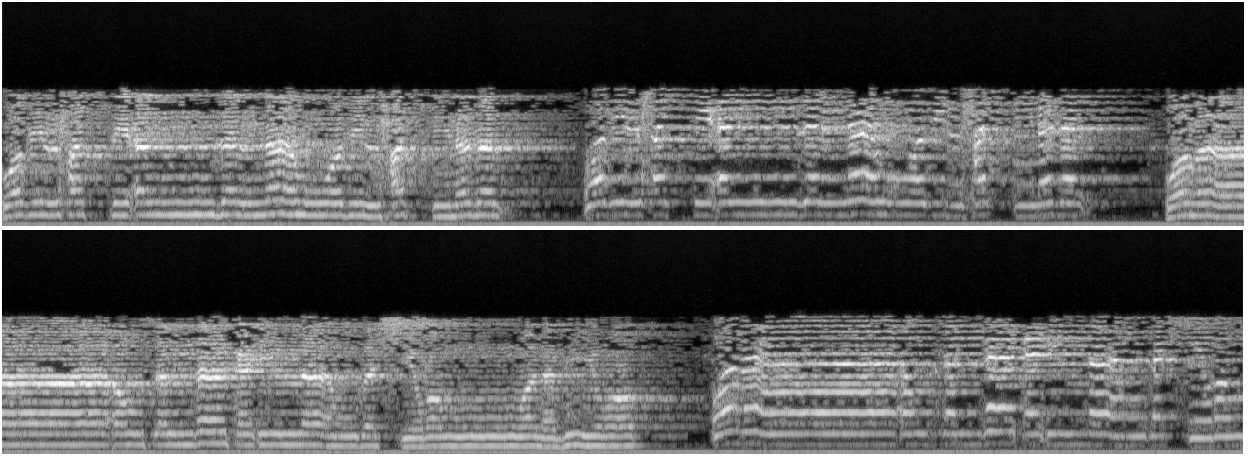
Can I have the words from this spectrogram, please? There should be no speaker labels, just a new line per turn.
وبالحق أنزلناه وبالحق نزل.
وبالحق أنزلناه وبالحق نزل.
وما أرسلناك إلا مبشرا ونذيرا. وما أرسلناك إلا مبشرا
